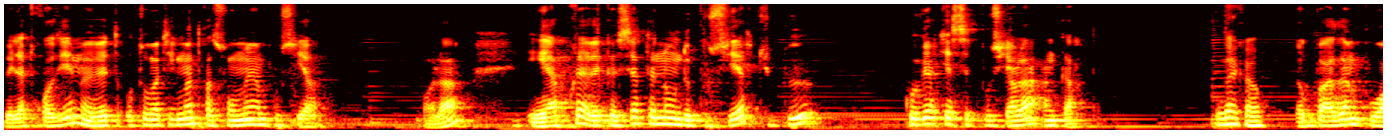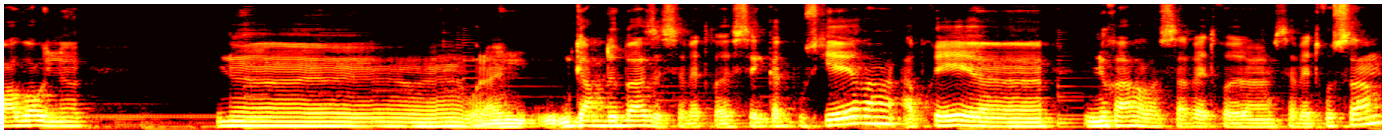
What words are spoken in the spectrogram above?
ben la troisième elle va être automatiquement transformée en poussière. Voilà. Et après, avec un certain nombre de poussières, tu peux convertir cette poussière-là en carte. D'accord. Donc, par exemple, pour avoir une, une, euh, voilà, une, une carte de base, ça va être 50 poussières. Après, euh, une rare, ça va être, ça va être 100.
